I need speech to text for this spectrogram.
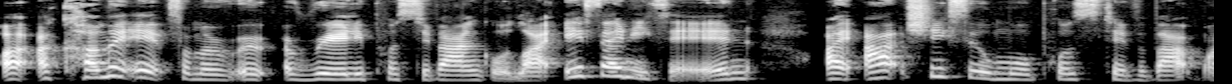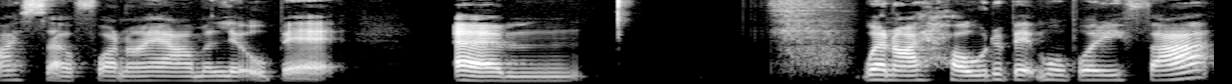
I, I come at it from a, a really positive angle. Like, if anything, I actually feel more positive about myself when I am a little bit um, when I hold a bit more body fat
